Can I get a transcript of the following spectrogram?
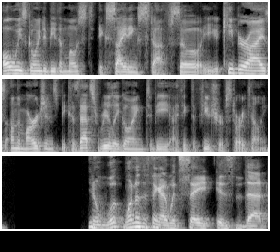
always going to be the most exciting stuff. So you keep your eyes on the margins because that's really going to be, I think, the future of storytelling. You know, what, one other thing I would say is that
